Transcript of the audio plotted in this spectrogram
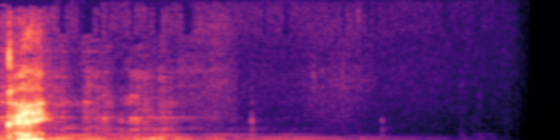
okay?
